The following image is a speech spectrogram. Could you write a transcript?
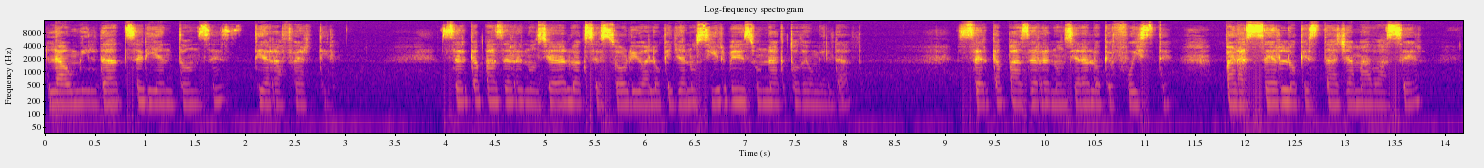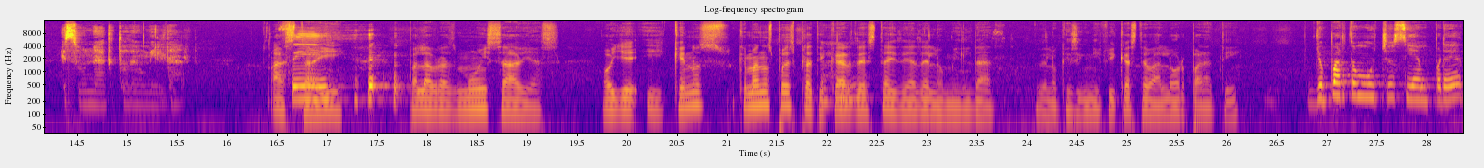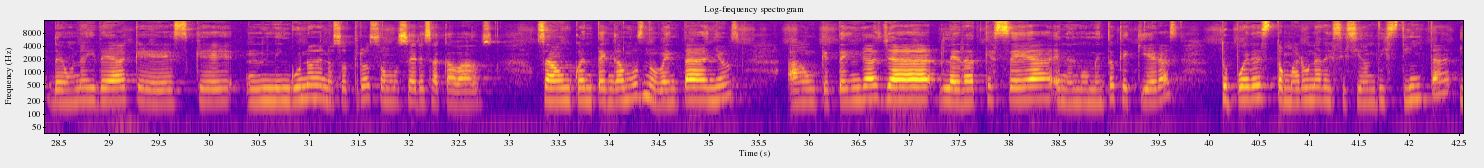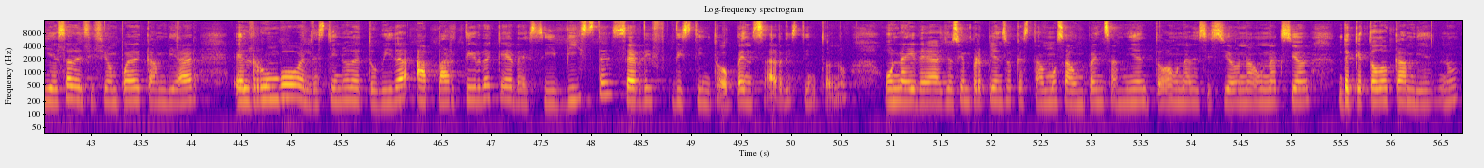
La humildad sería entonces tierra fértil. Ser capaz de renunciar a lo accesorio, a lo que ya no sirve, es un acto de humildad. Ser capaz de renunciar a lo que fuiste para ser lo que estás llamado a ser es un acto de humildad. Hasta ahí. Palabras muy sabias. Oye, ¿y qué, nos, qué más nos puedes platicar de esta idea de la humildad? De lo que significa este valor para ti. Yo parto mucho siempre de una idea que es que ninguno de nosotros somos seres acabados. Sea, aunque tengamos 90 años, aunque tengas ya la edad que sea, en el momento que quieras, tú puedes tomar una decisión distinta y esa decisión puede cambiar el rumbo o el destino de tu vida a partir de que decidiste ser distinto o pensar distinto, ¿no? Una idea, yo siempre pienso que estamos a un pensamiento, a una decisión, a una acción de que todo cambie, ¿no?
